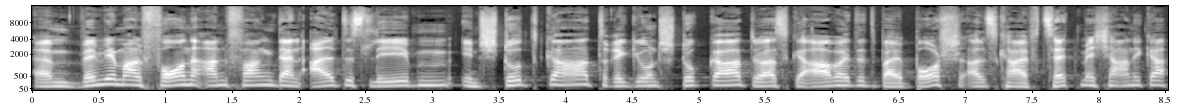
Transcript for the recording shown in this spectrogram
Ähm, wenn wir mal vorne anfangen, dein altes Leben in Stuttgart, Region Stuttgart, du hast gearbeitet bei Bosch als Kfz-Mechaniker.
